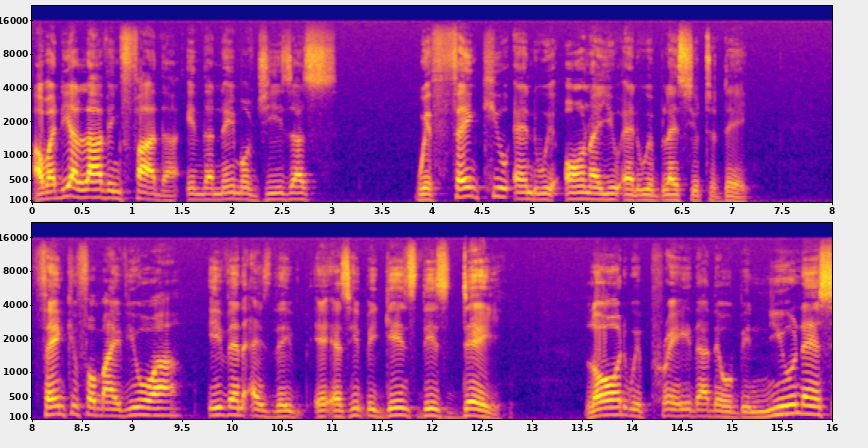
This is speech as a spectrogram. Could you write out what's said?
Our dear loving Father, in the name of Jesus, we thank you and we honor you and we bless you today. Thank you for my viewer, even as, they, as he begins this day. Lord, we pray that there will be newness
